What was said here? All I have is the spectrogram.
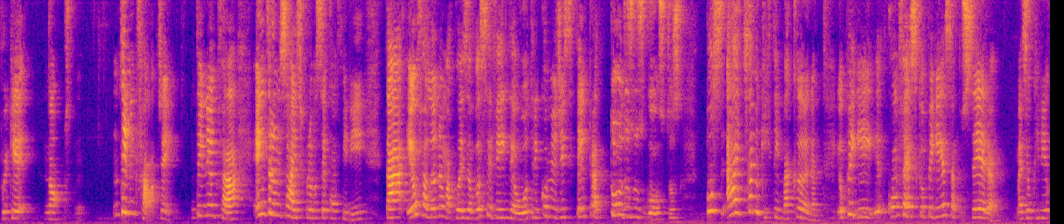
porque não, não tem nem o que falar, gente. Não tem nem o que falar. Entra no site pra você conferir, tá? Eu falando é uma coisa, você vendo é outra. E como eu disse, tem pra todos os gostos. Ai, sabe o que, que tem bacana? Eu peguei, confesso que eu peguei essa pulseira mas eu queria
